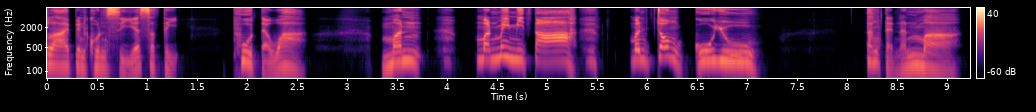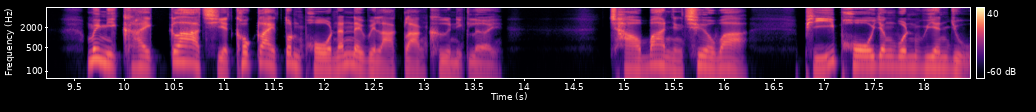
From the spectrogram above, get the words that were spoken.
กลายเป็นคนเสียสติ พูดแต่ว่า มันมันไม่มีตา มันจ้องกูอยู่ ตั้งแต่นั้นมา ไม่มีใครกล้าเฉียดเข้าใกล้ต้นโพนั้นในเวลากลางคืนอีกเลย ชาวบ้านยังเชื่อว่า ผีโพยังวนเวียนอยู่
